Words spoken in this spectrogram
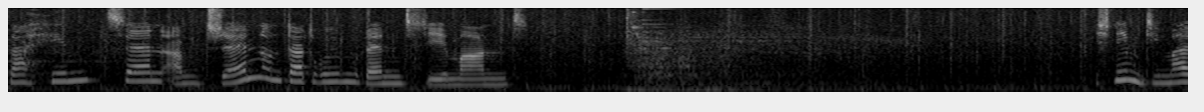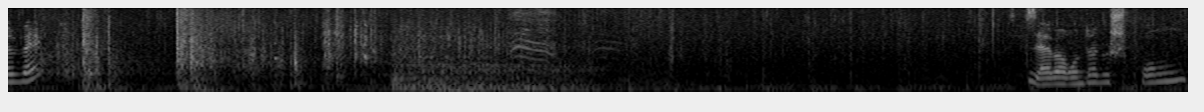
Da hinten am Gen und da drüben rennt jemand. Ich nehme die mal weg. Ist sie selber runtergesprungen?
